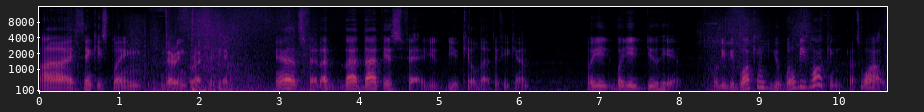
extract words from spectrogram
I think he's playing very incorrectly here. Yeah, that's fair. That that that is fair. You you kill that if you can. What do you what do you do here? Will you be blocking? You will be blocking. That's wild.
